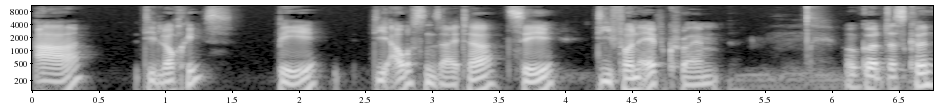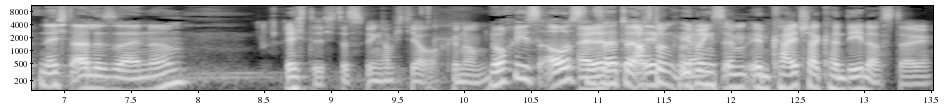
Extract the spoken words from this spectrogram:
A. Die Lochis. B. Die Außenseiter. C. Die von Ape Crime. Oh Gott, das könnten echt alle sein, ne? Richtig, deswegen habe ich die auch genommen. Lochis Äh, Außenseiter. Achtung, Ape Crime. übrigens im, im Culture Candela-Style.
